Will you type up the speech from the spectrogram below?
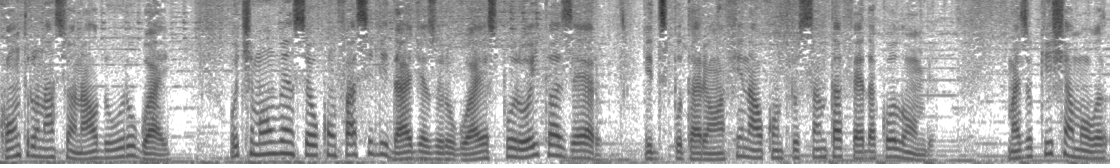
contra o Nacional do Uruguai. O Timão venceu com facilidade as uruguaias por 8 a 0 e disputarão a final contra o Santa Fé da Colômbia. Mas o que chamou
